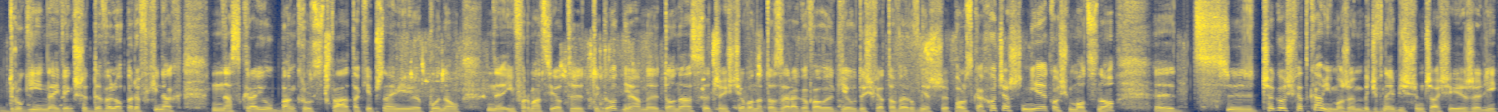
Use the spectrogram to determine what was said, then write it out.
Drugi największy deweloper w Chinach na skraju bankructwa. Takie przynajmniej płyną informacje od tygodnia do nas. Częściowo na to zareagowały giełdy światowe, również Polska, chociaż nie jakoś mocno. Czego świadkami możemy być w najbliższym czasie, jeżeli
